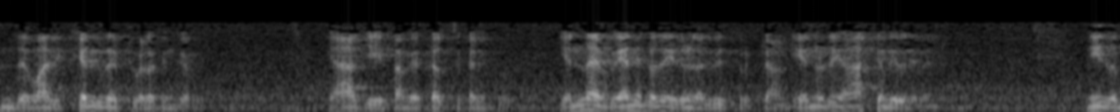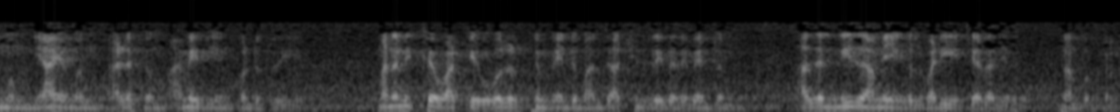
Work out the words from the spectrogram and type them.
இந்த மாதிரி கேள்விகளுக்கு விளக்குங்கள் யார் ஜெயிப்பாங்க? கருத்து கணிப்பு. என்ன வேணுங்கிறதை இறைவன் அறிவித்து விட்டான். என்னுடைய ஆட்சி நிறைவேற வேண்டும். நீதமும் நியாயமும் அழகும் அமைதியும் கொண்டு போய் மனமிக்க வாழ்க்கை ஒவ்வொருவருக்கும் வேண்டும் அந்த ஆட்சி நிறைவேற வேண்டும். அதன் மீது அமையுங்கள் வழியை தேடாதீர்கள் நம்புங்கள்.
